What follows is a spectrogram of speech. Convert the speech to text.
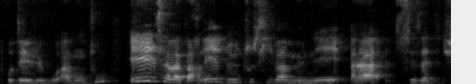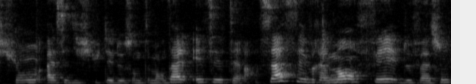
protégez-vous avant tout. Et ça va parler de tout ce qui va mener à ces addictions, à ces difficultés de santé mentale, etc. Ça, c'est vraiment fait de façon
